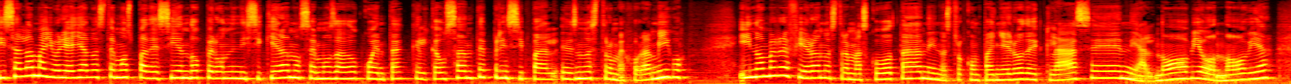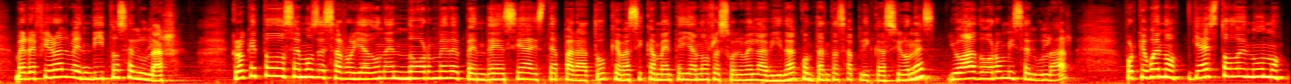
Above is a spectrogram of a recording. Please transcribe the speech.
Quizá la mayoría ya lo estemos padeciendo, pero ni siquiera nos hemos dado cuenta que el causante principal es nuestro mejor amigo. Y no me refiero a nuestra mascota, ni nuestro compañero de clase, ni al novio o novia. Me refiero al bendito celular. Creo que todos hemos desarrollado una enorme dependencia a este aparato que básicamente ya nos resuelve la vida con tantas aplicaciones. Yo adoro mi celular porque bueno, ya es todo en uno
